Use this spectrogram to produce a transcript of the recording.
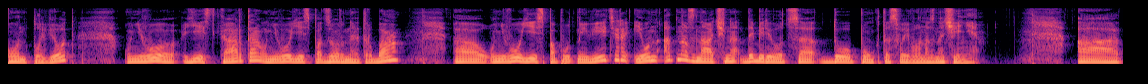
он плывет, у него есть карта, у него есть подзорная труба, а, у него есть попутный ветер, и он однозначно доберется до пункта своего назначения. А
